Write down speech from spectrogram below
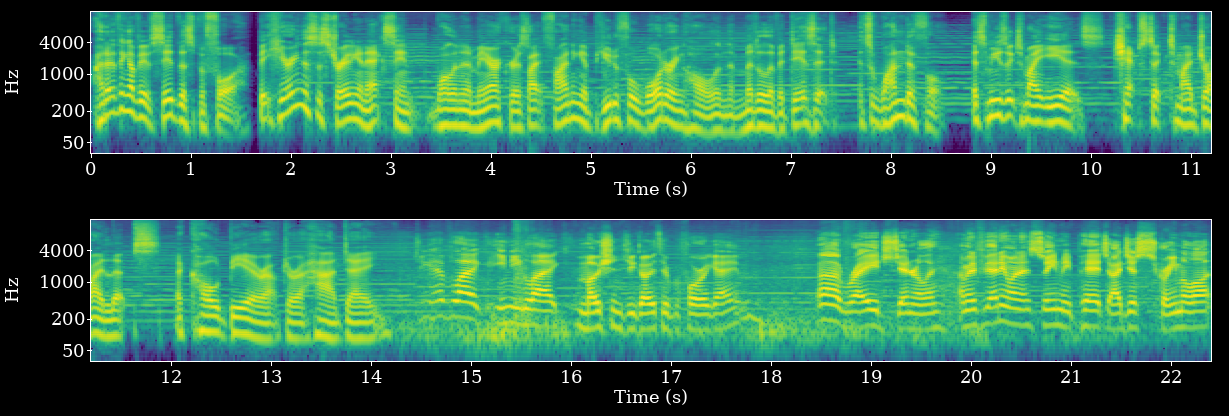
I don't think I've ever said this before, but hearing this Australian accent while in America is like finding a beautiful watering hole in the middle of a desert. It's wonderful. It's music to my ears, chapstick to my dry lips, a cold beer after a hard day. Do you have like any like motions you go through before a game? Uh, rage generally. I mean, if anyone has seen me pitch, I just scream a lot.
